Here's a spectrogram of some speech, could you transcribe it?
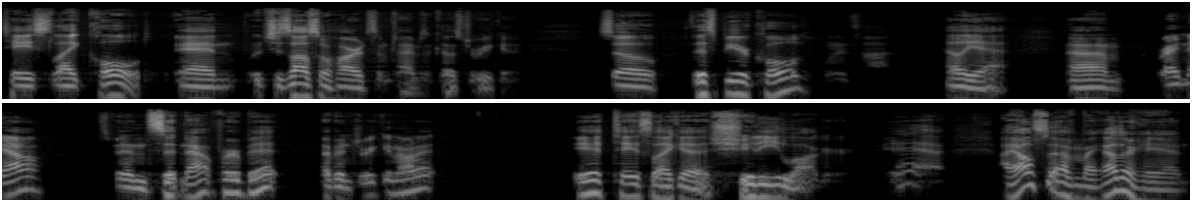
taste like cold. And which is also hard sometimes in Costa Rica. So this beer cold when it's hot, hell yeah. Um, right now, it's been sitting out for a bit. I've been drinking on it. It tastes like a shitty lager. Yeah. I also have my other hand,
